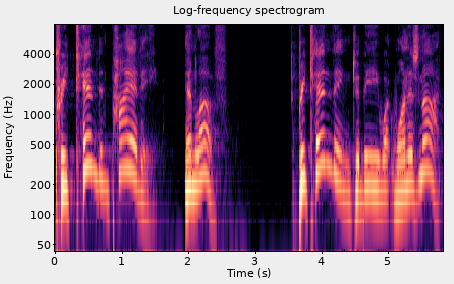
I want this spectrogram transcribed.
pretended piety and love, pretending to be what one is not,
